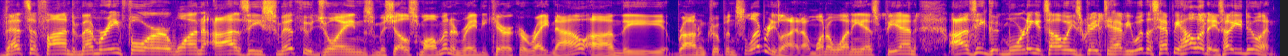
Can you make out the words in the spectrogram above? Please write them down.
That's a fond memory for one Ozzie Smith, who joins Michelle Smallman and Randy Karraker right now on the Brown and Crouppen Celebrity Line on 101 ESPN. Ozzie, good morning. It's always great to have you with us. Happy holidays. How you doing?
